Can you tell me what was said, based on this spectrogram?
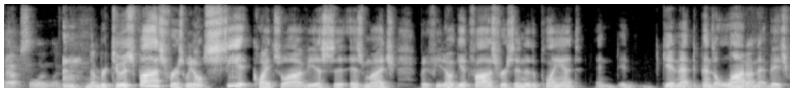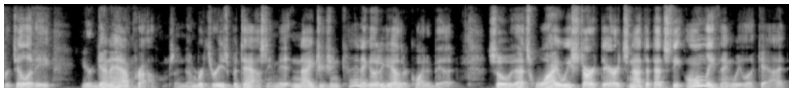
Absolutely. Number two is phosphorus. We don't see it quite so obvious as much, but if you don't get phosphorus into the plant, and it, again, that depends a lot on that base fertility, you're going to have problems. And number three is potassium. It and nitrogen kind of go together quite a bit. So that's why we start there. It's not that that's the only thing we look at,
